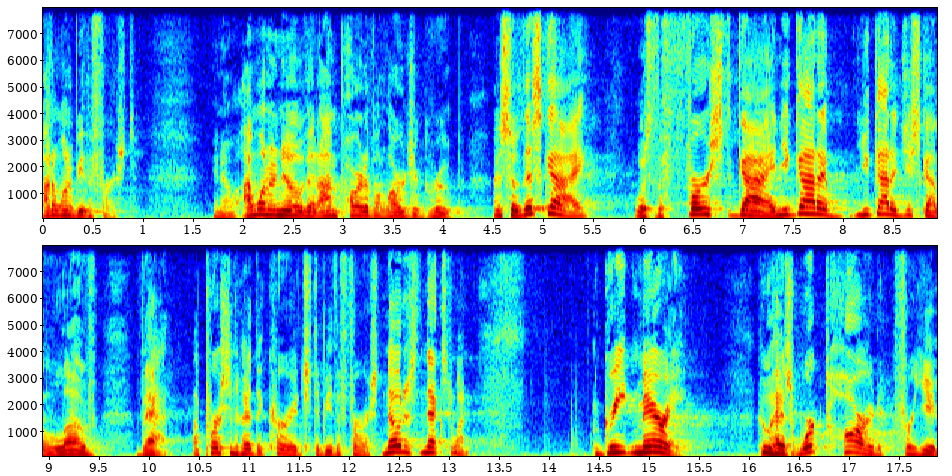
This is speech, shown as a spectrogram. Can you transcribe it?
I don't want to be the first. You know, I want to know that I'm part of a larger group. And so this guy was the first guy, and you gotta, you gotta just gotta love that. A person who had the courage to be the first. Notice the next one. Greet Mary, who has worked hard for you.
